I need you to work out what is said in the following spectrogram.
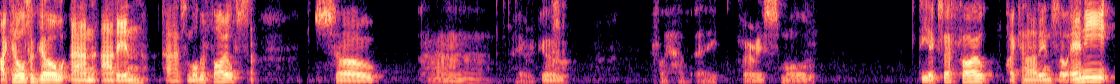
I can also go and add in uh, some other files. So uh, here we go. If I have a very small DXF file, I can add in. So any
